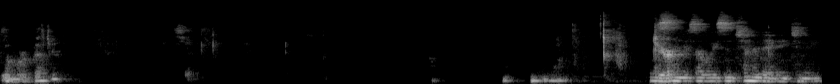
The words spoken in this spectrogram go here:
one more question? Chair? Listening is always intimidating to me.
